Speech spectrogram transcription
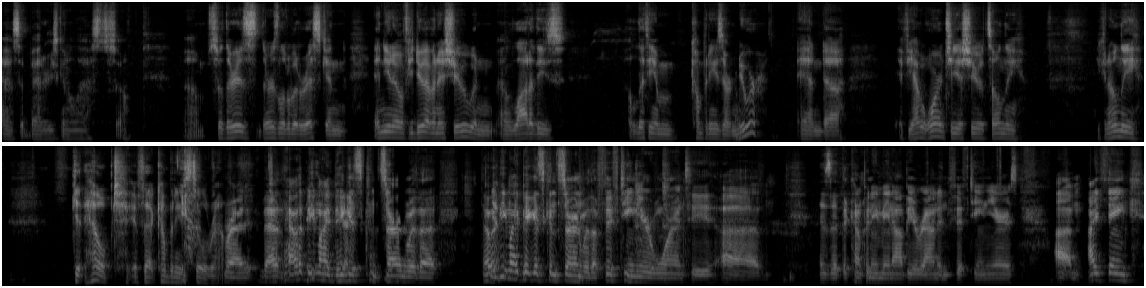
acid battery is going to last. So, um, so there is there is a little bit of risk, and and you know if you do have an issue, and a lot of these lithium companies are newer, and uh, if you have a warranty issue, it's only you can only get helped if that company is still around. Right. That that would be my biggest concern with a that would be my biggest concern with a 15 year warranty. Uh, is that the company may not be around in 15 years. Um, I think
